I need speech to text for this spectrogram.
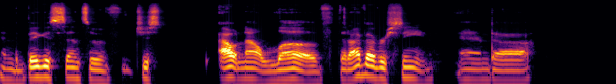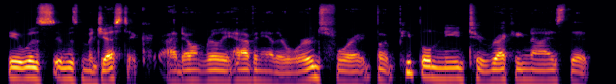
and the biggest sense of just out and out love that I've ever seen and uh, it was it was majestic. I don't really have any other words for it, but people need to recognize that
